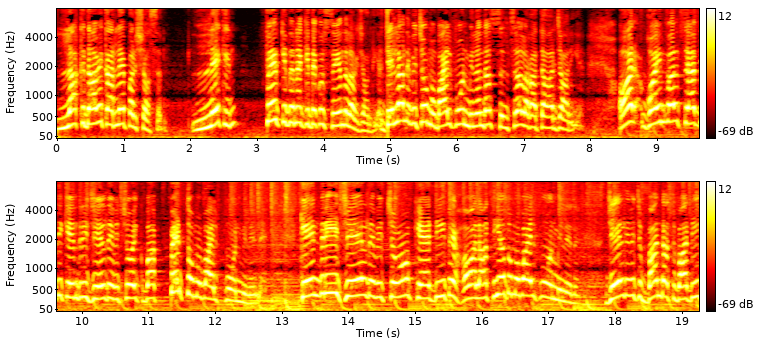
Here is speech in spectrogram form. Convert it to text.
ਲੱਖ ਦਾਅਵੇ ਕਰ ਲਏ ਪ੍ਰਸ਼ਾਸਨ। ਲੇਕਿਨ ਫਿਰ ਕਿਤੇ ਨਾ ਕਿਤੇ ਕੋਈ ਸੇਂਧ ਲੱਗ ਜਾਂਦੀ ਹੈ। ਜੇਲ੍ਹਾਂ ਦੇ ਵਿੱਚੋਂ ਮੋਬਾਈਲ ਫੋਨ ਮਿਲਣ ਦਾ ਸਿਲਸਿਲਾ ਲਗਾਤਾਰ ਜਾਰੀ ਹੈ। ਔਰ ਗੋਇੰਦਵਾਲ ਸਾਹਿਬ ਦੀ ਕੇਂਦਰੀ ਜੇਲ੍ਹ ਦੇ ਵਿੱਚੋਂ ਇੱਕ ਵਾਰ ਫਿਰ ਤੋਂ ਮੋਬਾਈਲ ਫੋਨ ਮਿਲੇ ਨੇ। ਕੇਂਦਰੀ ਜੇਲ੍ਹ ਦੇ ਵਿੱਚੋਂ ਕੈਦੀ ਤੇ ਹਵਾਲਾਤੀਆਂ ਤੋਂ ਮੋਬਾਈਲ ਫੋਨ ਮਿਲੇ ਨੇ। ਜੇਲ੍ਹ ਦੇ ਵਿੱਚ ਬੰਦ ਅਤਵਾਦੀ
